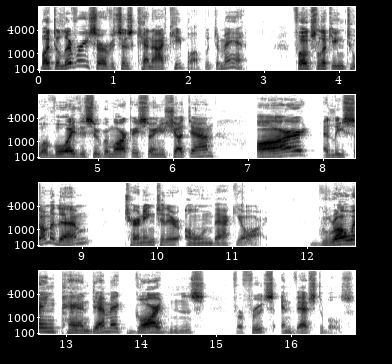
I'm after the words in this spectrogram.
but delivery services cannot keep up with demand. Folks looking to avoid the supermarkets during the shutdown are, at least some of them, turning to their own backyard. Growing pandemic gardens for fruits and vegetables.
